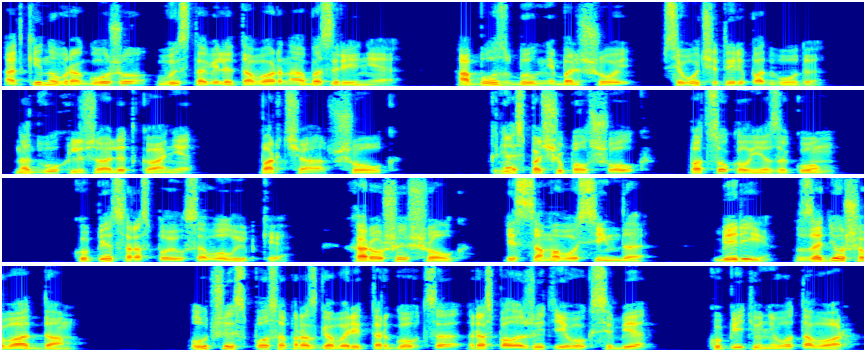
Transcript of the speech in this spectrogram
откинув рогожу, выставили товар на обозрение. Обоз был небольшой, всего четыре подводы. На двух лежали ткани, парча, шелк. Князь пощупал шелк, подсокал языком. Купец расплылся в улыбке. «Хороший шелк, из самого Синда. Бери, задешево отдам». Лучший способ разговорить торговца – расположить его к себе, купить у него товар.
